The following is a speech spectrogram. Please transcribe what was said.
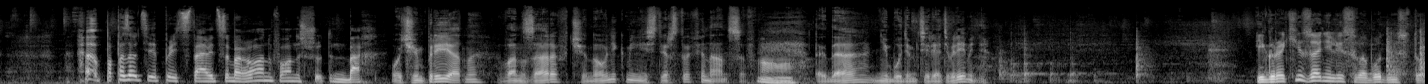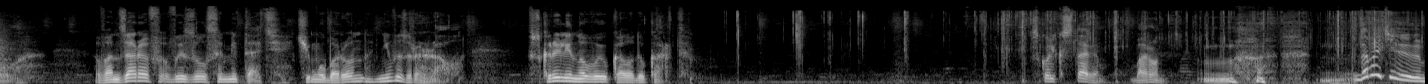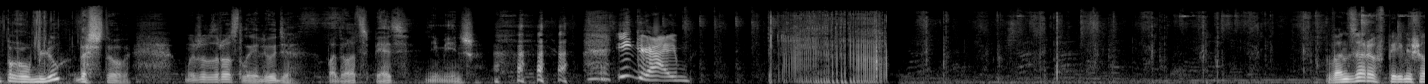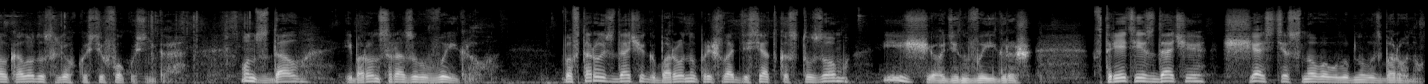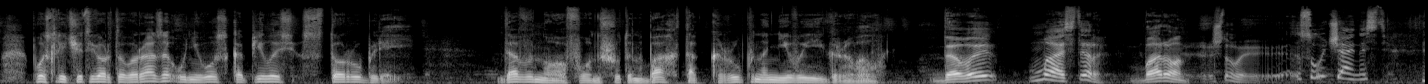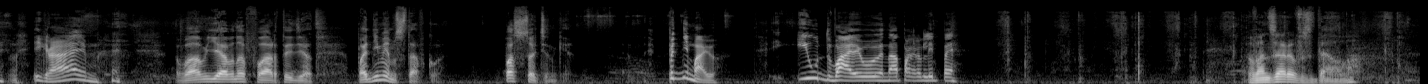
Позвольте представиться, барон фон Шутенбах. Очень приятно. Ванзаров, чиновник Министерства финансов. Тогда не будем терять времени. Игроки заняли свободный стол. Ванзаров вызвался метать, чему барон не возражал. Вскрыли новую колоду карт. Сколько ставим, барон? Давайте по рублю. Да что вы, мы же взрослые люди. По 25, не меньше. Играем. Ванзаров перемешал колоду с легкостью фокусника. Он сдал, и барон сразу выиграл. Во второй сдаче к барону пришла десятка с тузом и еще один выигрыш. В третьей сдаче счастье снова улыбнулось барону. После четвертого раза у него скопилось сто рублей. Давно фон Шутенбах так крупно не выигрывал. Да вы мастер, барон. Что вы, случайность. Играем. Вам явно фарт идет. Поднимем ставку. По сотенке. Поднимаю. И удваиваю на парлипе. Ванзаров сдал.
